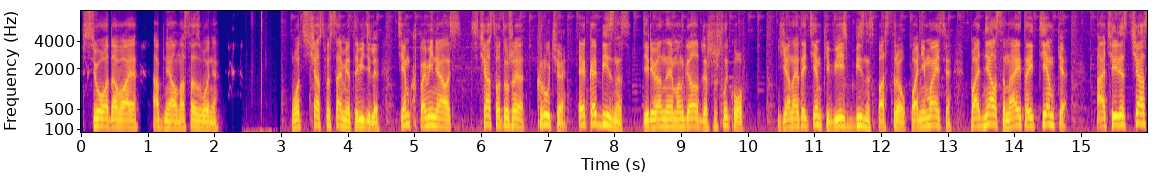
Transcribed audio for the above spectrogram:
Все, давай, обнял, на созвоне. Вот сейчас вы сами это видели. Темка поменялась. Сейчас вот уже круче. Эко-бизнес. Деревянные мангалы для шашлыков. Я на этой темке весь бизнес построил, понимаете? Поднялся на этой темке. А через час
